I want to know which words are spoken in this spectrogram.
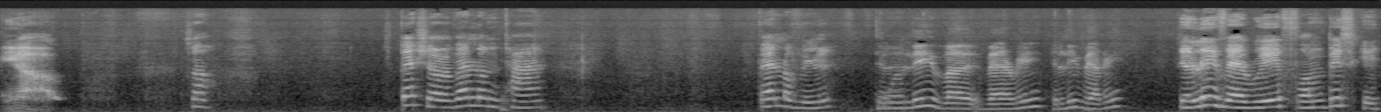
meow. So special Valentine, Belleville. Delivery. Delivery. Delivery from Biscuit.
